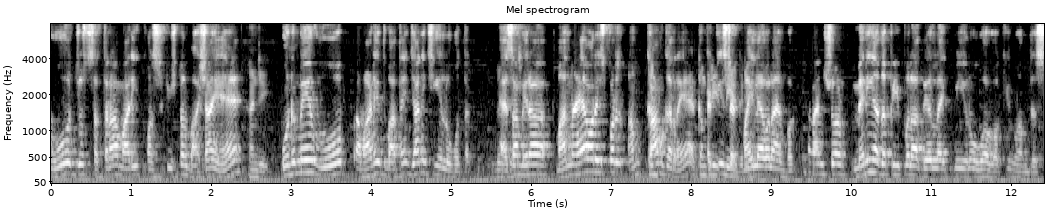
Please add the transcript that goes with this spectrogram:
वो जो सत्रह हमारी कॉन्स्टिट्यूशनल भाषाएँ हैं हाँ जी उनमें वो प्रमाणित बातें जानी चाहिए लोगों तक ऐसा। मेरा मानना है और इस पर हम काम कर रहे हैं completely at least at agree. My level I am working I am sure many other people are there like me you know who are working on this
